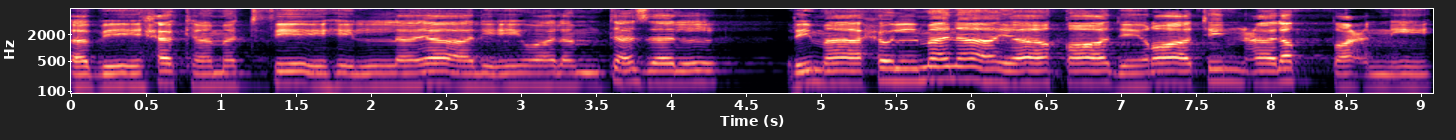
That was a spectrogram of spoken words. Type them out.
أبي حكمت فيه الليالي ولم تزل. رماح المنايا قادرات على الطعن.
